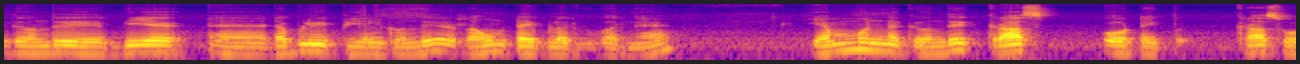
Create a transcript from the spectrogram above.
இது வந்து பிஏ டபிள்யூபிஎலுக்கு வந்து ரவுண்ட் டைப்பில் இருக்குது பாருங்கள் எம்என்னுக்கு வந்து கிராஸ் ஓ டைப்பு கிராஸ் ஓ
